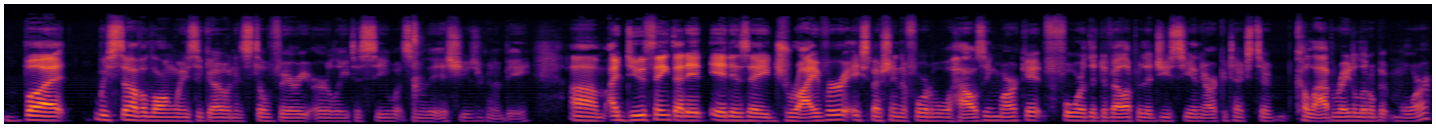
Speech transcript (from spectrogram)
But we still have a long ways to go, and it's still very early to see what some of the issues are going to be. Um, I do think that it, it is a driver, especially in the affordable housing market, for the developer, the GC, and the architects to collaborate a little bit more.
